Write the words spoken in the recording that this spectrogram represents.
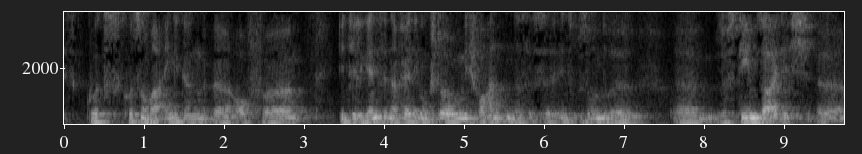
ist kurz, kurz nochmal eingegangen äh, auf äh, Intelligenz in der Fertigungssteuerung nicht vorhanden. Das ist äh, insbesondere äh, systemseitig äh,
